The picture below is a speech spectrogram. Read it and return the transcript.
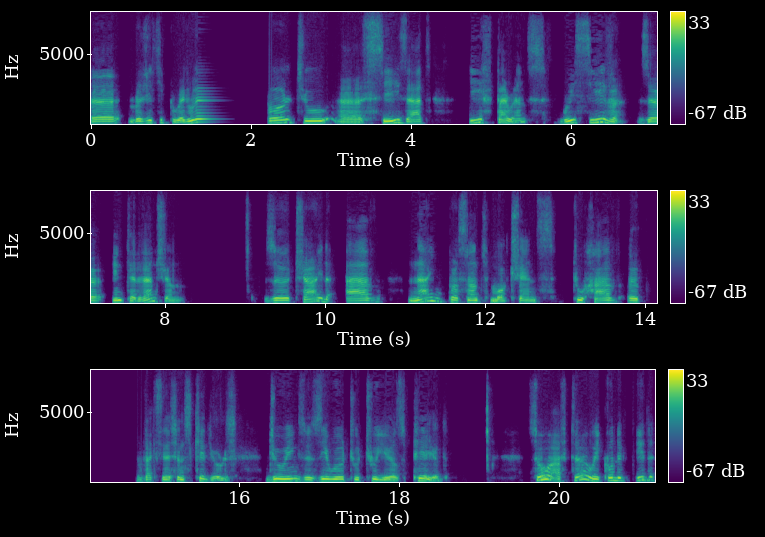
a logistic regulator to uh, see that if parents receive the intervention, the child have 9% more chance to have a vaccination schedules during the zero to two years period. So after we conducted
